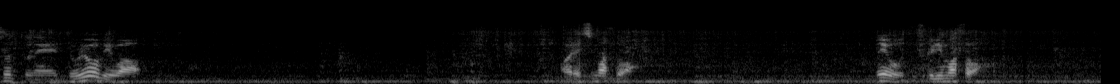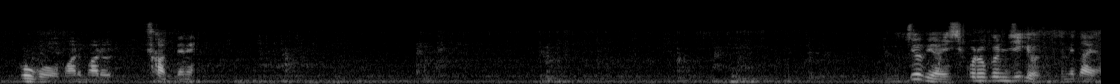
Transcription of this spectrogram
ちょっとね、土曜日は、あれしますわ。絵を作りますわ。午後を丸々使ってね。日曜日は石ころくん事業を進めたいな。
